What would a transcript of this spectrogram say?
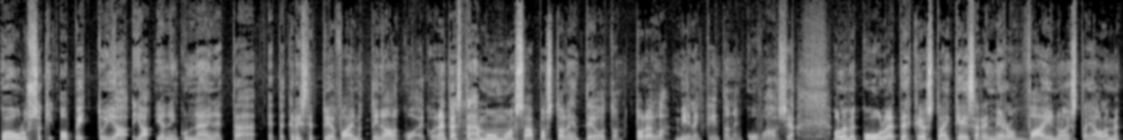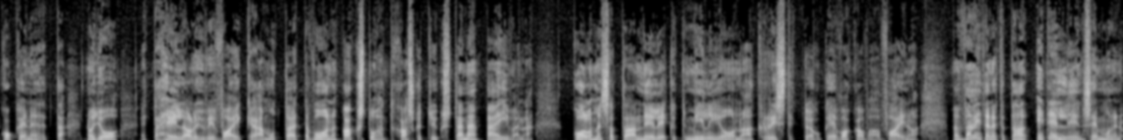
koulussakin opittu ja, ja, ja niin kuin näin, että, että kristittyjä vainottiin alkuaikoina. Ja tästähän muun muassa apostolien teot on todella mielenkiintoinen kuvaus. Ja olemme kuulleet ehkä jostain keisarin Neron vainoista ja olemme kokeneet, että no joo, että heillä oli hyvin vaikeaa, mutta että vuonna 2021 tänä päivänä 340 miljoonaa kristittyä kokee vakavaa vainoa. Mä väitän, että tämä on edelleen semmoinen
